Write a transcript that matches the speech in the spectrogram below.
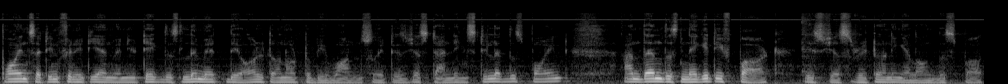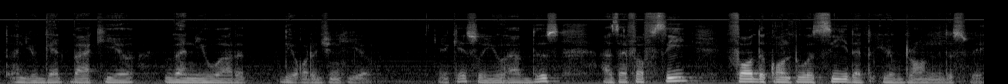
points at infinity and when you take this limit they all turn out to be 1. So, it is just standing still at this point and then this negative part is just returning along this path and you get back here when you are at the origin here. Okay. So, you have this as f of c for the contour c that you have drawn in this way.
